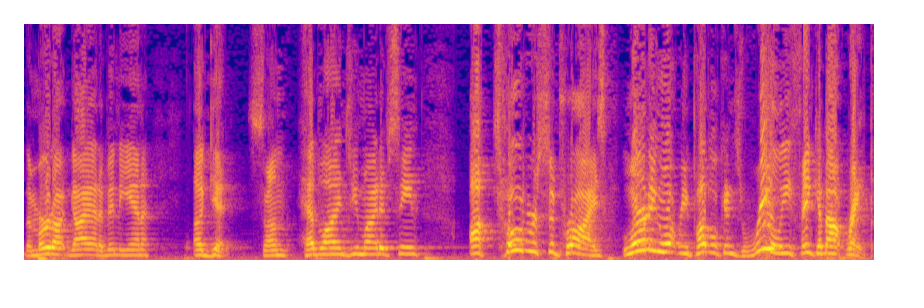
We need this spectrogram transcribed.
the Mourdock guy out of Indiana. Again, some headlines you might have seen. October surprise, learning what Republicans really think about rape.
